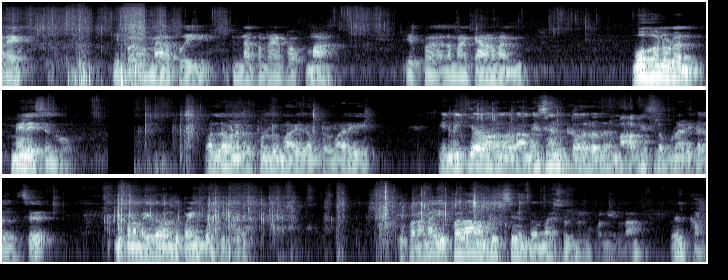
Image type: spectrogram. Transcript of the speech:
சரி மகளே இப்போ நம்ம மேலே போய் என்ன பண்ணுறாங்கன்னு பார்ப்போமா? இப்போ நம்ம கேமராமேன் மோகனுடன் மேலே செல்வோம். வல்லவனுக்கு புல்லும் ஆயுதம்ன்ற மாதிரி இன்றைக்கோ வாங்கின ஒரு அமேசான் கவர் வந்து நம்ம ஆஃபீஸில் முன்னாடி கிடந்துச்சு. இப்போ நம்ம இதை வந்து பயன்படுத்திக்குவோம் இப்போ நான் இப்போ தான் வந்துச்சுன்ற மாதிரி சொல்லி நம்ம பண்ணிடலாம். வெல்கம்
